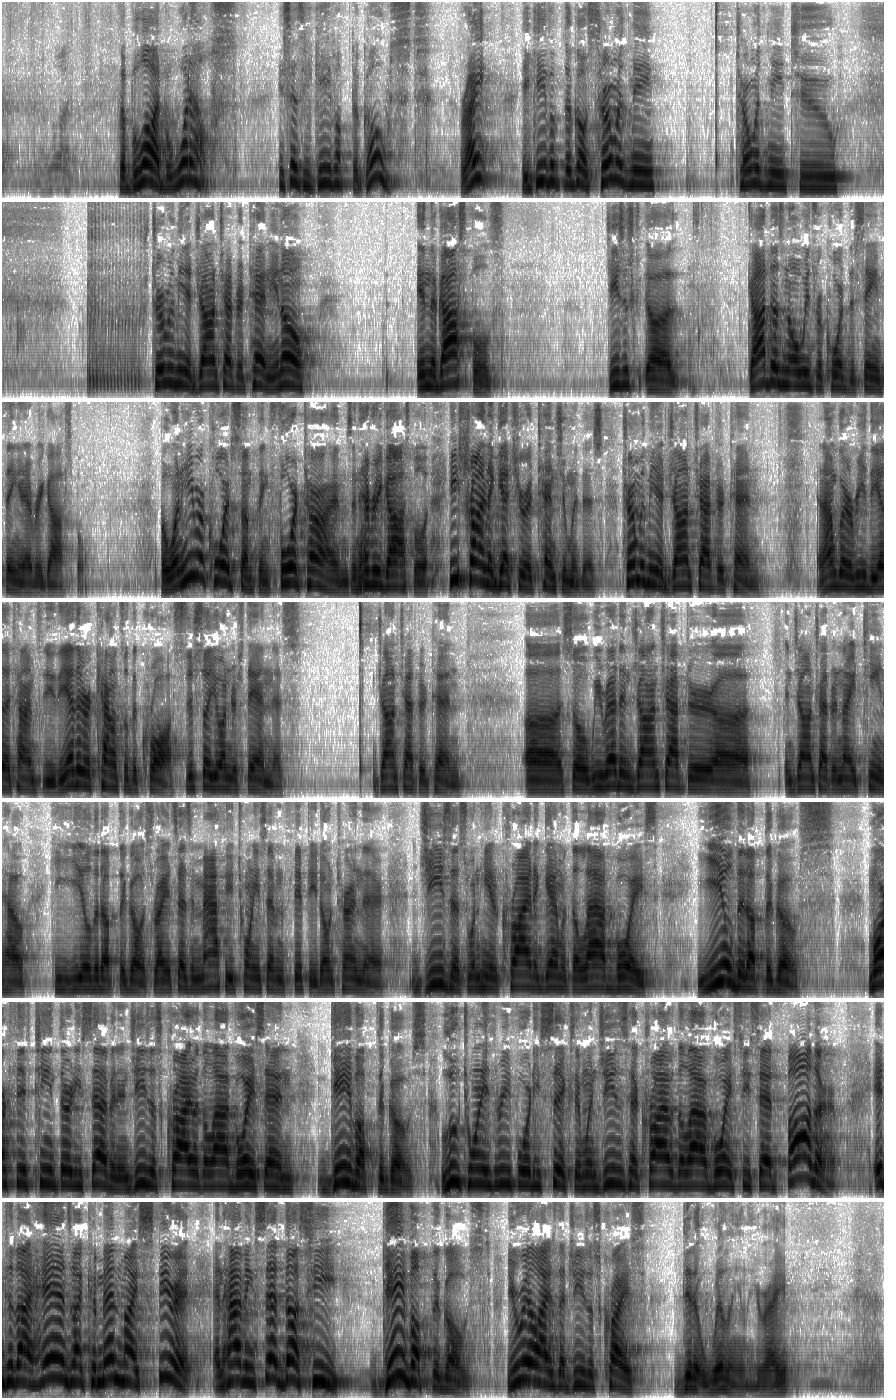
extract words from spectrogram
The blood, but what else? He says he gave up the ghost, right? He gave up the ghost. Turn with me, turn with me to, turn with me to John chapter 10. You know, in the Gospels, Jesus, uh, God doesn't always record the same thing in every gospel. But when he records something four times in every gospel, he's trying to get your attention with this. Turn with me to John chapter 10, and I'm going to read the other times to you, the other accounts of the cross, just so you understand this. John chapter 10. Uh, so we read in John chapter uh, in John chapter 19 how he yielded up the ghost, right? It says in Matthew 27 50, don't turn there. Jesus, when he had cried again with a loud voice, yielded up the ghost. Mark 15, 37, and Jesus cried with a loud voice and gave up the ghost. Luke 23, 46, and when Jesus had cried with a loud voice, he said, Father, into thy hands I commend my spirit. And having said thus, he gave up the ghost. You realize that Jesus Christ did it willingly, right?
